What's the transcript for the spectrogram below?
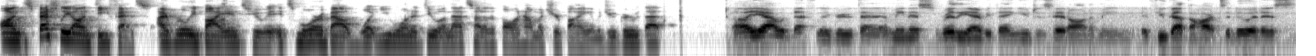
on especially on defense, I really buy into it. It's more about what you want to do on that side of the ball and how much you're buying it. Would you agree with that? Oh uh, yeah, I would definitely agree with that. I mean, it's really everything you just hit on. I mean, if you got the heart to do it, it's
